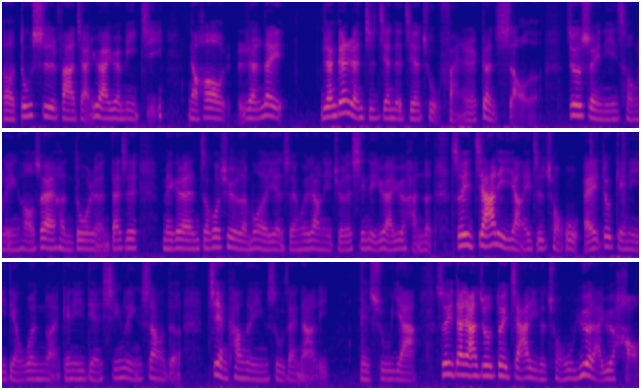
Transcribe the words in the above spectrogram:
呃都市发展越来越密集，然后人类人跟人之间的接触反而更少了。就是水泥丛林哈，虽然很多人，但是每个人走过去冷漠的眼神会让你觉得心里越来越寒冷。所以家里养一只宠物，哎，就给你一点温暖，给你一点心灵上的健康的因素在那里，给舒压。所以大家就对家里的宠物越来越好。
